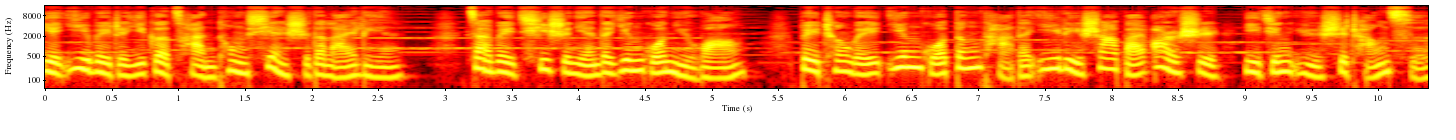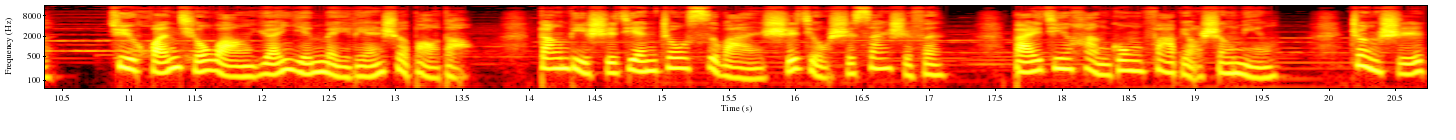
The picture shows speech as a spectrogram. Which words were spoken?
也意味着一个惨痛现实的来临。在位七十年的英国女王，被称为“英国灯塔”的伊丽莎白二世已经与世长辞。据环球网援引美联社报道，当地时间周四晚十九时三十分，白金汉宫发表声明。证实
